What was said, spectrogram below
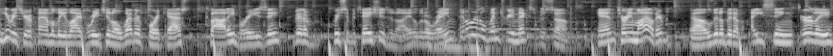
Here is your Family Life regional weather forecast. Cloudy, breezy, a bit of precipitation tonight, a little rain, and a little wintry mix for some. And turning milder, a little bit of icing early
